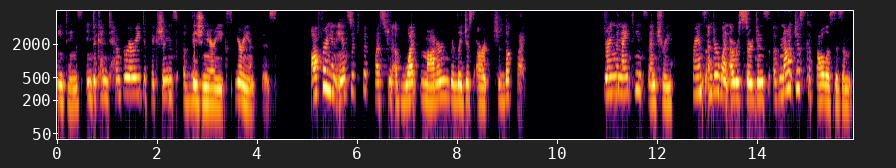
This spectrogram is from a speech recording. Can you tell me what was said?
paintings into contemporary depictions of visionary experiences, offering an answer to the question of what modern religious art should look like. During the 19th century, France underwent a resurgence of not just Catholicism,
